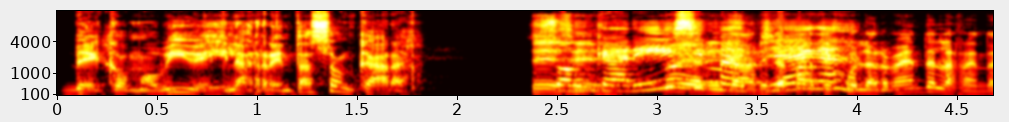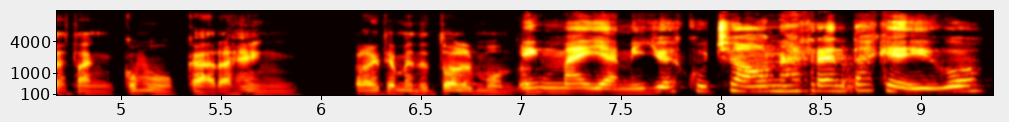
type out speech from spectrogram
de cómo vives. Y las rentas son caras. Sí, Son sí. No, y carísimas, ahorita, ahorita llegan- particularmente las rentas están como caras en prácticamente todo el mundo. En Miami yo he escuchado unas rentas que digo,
